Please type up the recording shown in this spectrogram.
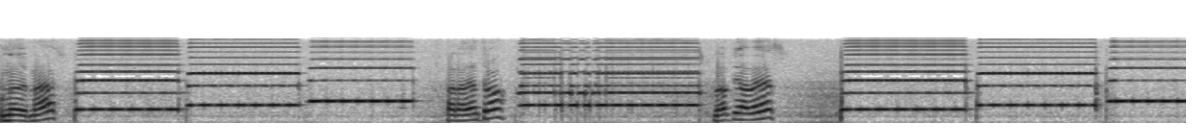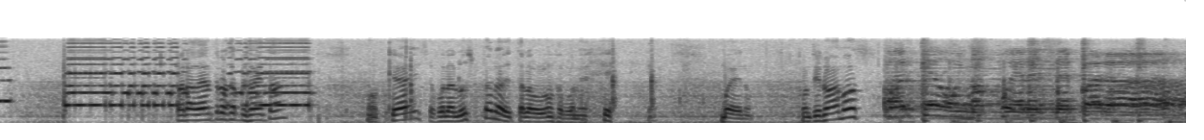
Una vez más. Para adentro. La última vez. Para adentro esa pisadita. Ok, se fue la luz, pero ahorita la volvemos a poner. bueno, continuamos. muerte hoy nos puede separar.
